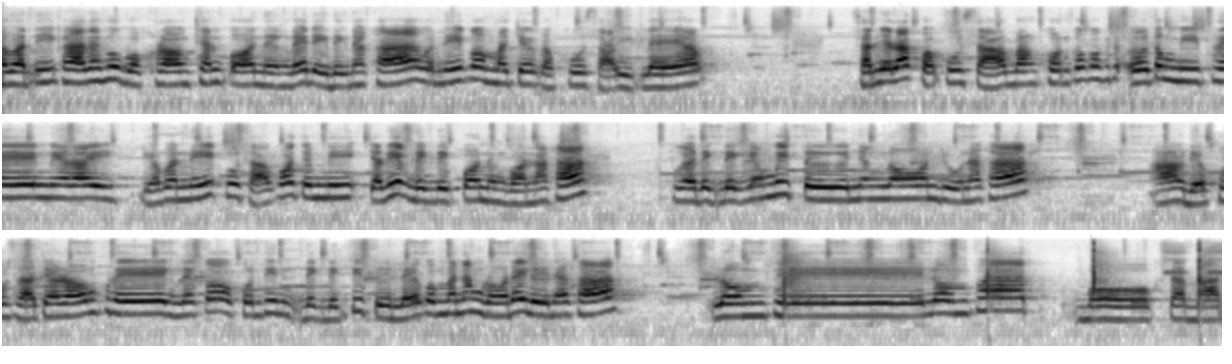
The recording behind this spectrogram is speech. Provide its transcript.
สวัสดีค่ะท่านผู้ปกครองชั้นป .1 และเด็กๆนะคะ วันนี้ก็มาเจอกับครูสาวอีกแล้ว สัญลักษณ์ของครูสาวบางคนก็เออต้องมีเพลงมีอะไร เดี๋ยววันนี้ครูสาวก็จะมีจะเรียกเด็กๆป .1 ก่อนนะคะเผื่อเด็กๆยังไม่ตื่นยังนอนอยู่นะคะเอาเดี๋ยวครูสาวจะร้องเพลง แล้วก็คนที่เด็ก ๆ ที่ตื่นแล้วก็มานั่งรอได้เลยนะคะ ลมเพลมพัดโบกสะบัด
